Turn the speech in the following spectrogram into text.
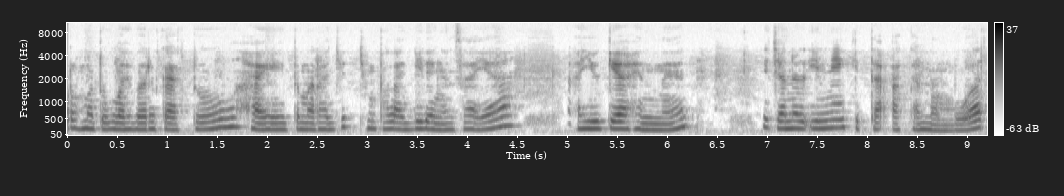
warahmatullahi wabarakatuh. Hai teman rajut jumpa lagi dengan saya Ayukia Handmade. Di channel ini kita akan membuat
